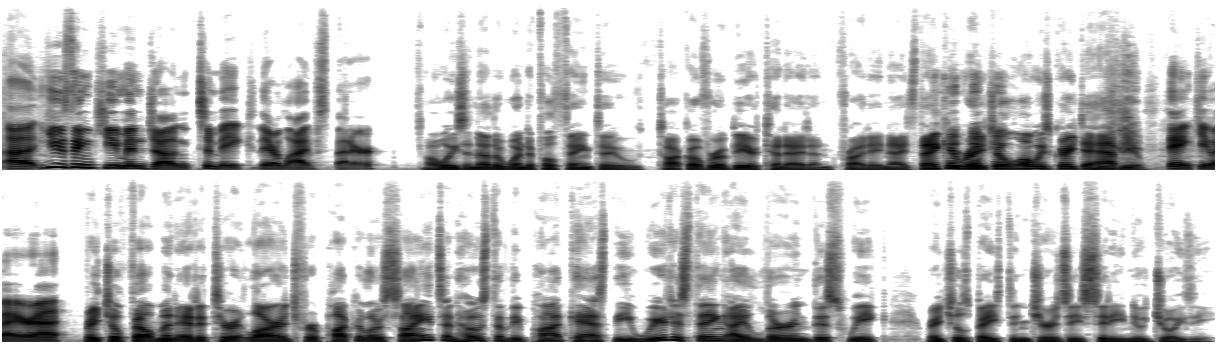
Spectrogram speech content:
uh, using human junk to make their lives better. Always another wonderful thing to talk over a beer tonight on Friday nights. Thank you, Rachel. Always great to have you. Thank you, Ira. Rachel Feltman, editor at large for Popular Science and host of the podcast The Weirdest Thing I Learned This Week. Rachel's based in Jersey City, New Jersey.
